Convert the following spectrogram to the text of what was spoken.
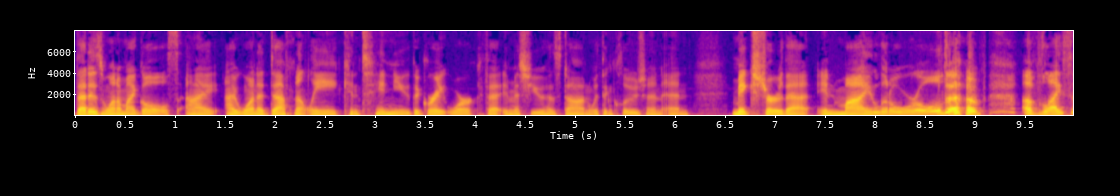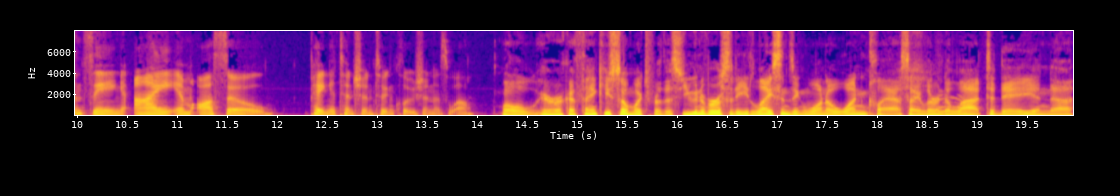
that is one of my goals i i want to definitely continue the great work that msu has done with inclusion and make sure that in my little world of of licensing i am also paying attention to inclusion as well well, Erica, thank you so much for this University Licensing 101 class. I learned a lot today, and uh,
